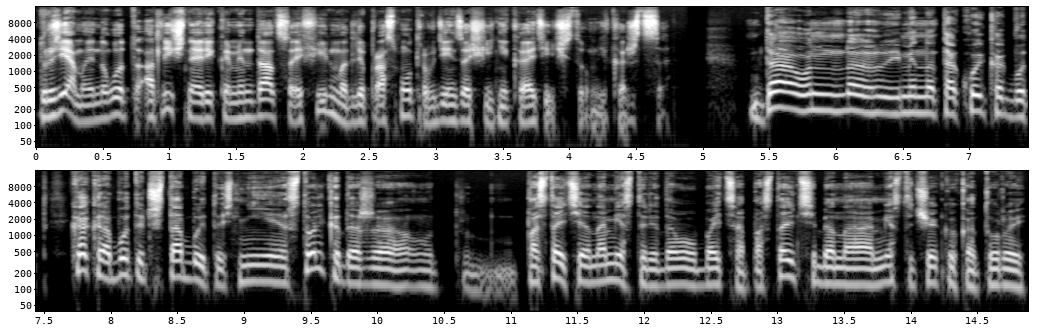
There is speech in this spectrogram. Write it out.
Друзья мои, ну вот отличная рекомендация фильма для просмотра в День защитника Отечества, мне кажется. Да, он э, именно такой, как вот, как работают штабы. То есть не столько даже вот, поставить себя на место рядового бойца, а поставить себя на место человека, который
